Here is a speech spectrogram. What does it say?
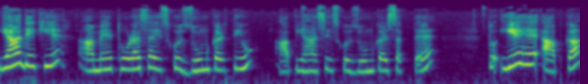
यहाँ देखिए मैं थोड़ा सा इसको जूम करती हूँ। आप यहाँ से इसको जूम कर सकते हैं। तो ये है आपका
